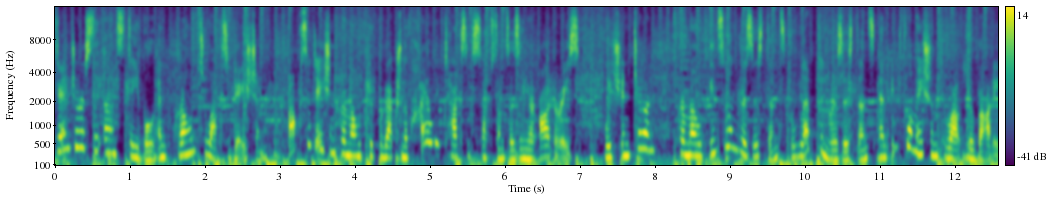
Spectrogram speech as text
dangerously unstable and prone to oxidation. Oxidation promotes the production of highly toxic substances in your arteries, which in turn promote insulin resistance, leptin resistance, and inflammation throughout your body.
